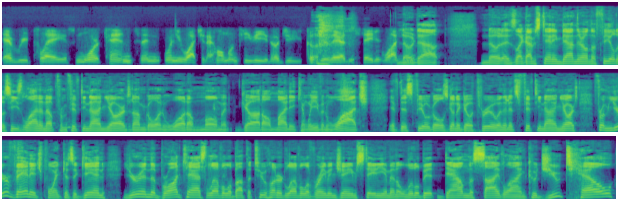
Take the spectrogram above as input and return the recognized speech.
every play is more tense than when you watch it at home on TV. You know, because you're there at the stadium watching. no it. doubt, no. It's like I'm standing down there on the field as he's lining up from 59 yards, and I'm going, "What a moment! God Almighty, can we even watch if this field goal is going to go through?" And then it's 59 yards from your vantage point, because again, you're in the broadcast level, about the 200 level of Raymond James Stadium, and a little bit down the sideline. Could you tell?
